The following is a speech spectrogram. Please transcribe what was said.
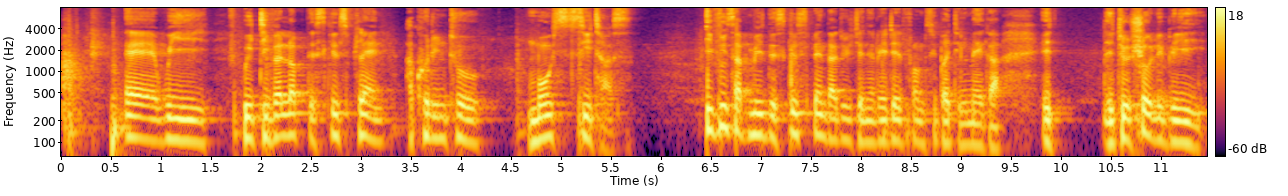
uh, we we develop the skills plan according to most SETAs. If you submit the skills plan that you generated from Super Dealmaker, it it will surely be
